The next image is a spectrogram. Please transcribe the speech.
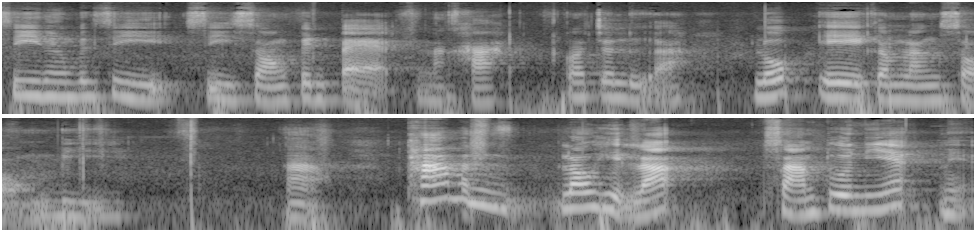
c 1เป็น4 c 2เป็น 8 นะคะ ก็จะเหลือลบ a กำลัง 2b อ่าถ้ามันเราเห็นละ 3ตัวนี้เนี่ย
